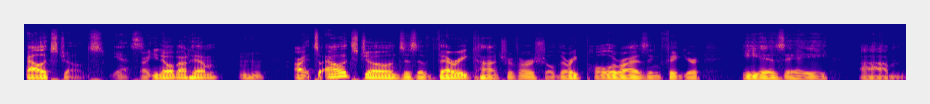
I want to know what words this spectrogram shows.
Alex Jones. Yes. All right, you know about him? hmm All right, so Alex Jones is a very controversial, very polarizing figure. He is a um,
